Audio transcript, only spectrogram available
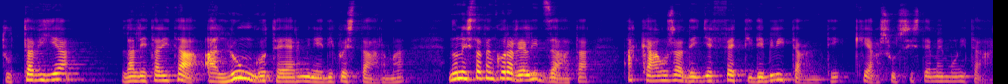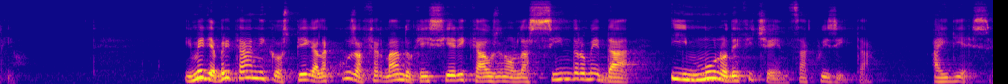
Tuttavia, la letalità a lungo termine di quest'arma non è stata ancora realizzata a causa degli effetti debilitanti che ha sul sistema immunitario. Il media britannico spiega l'accusa affermando che i sieri causano la sindrome da immunodeficienza acquisita, AIDS.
